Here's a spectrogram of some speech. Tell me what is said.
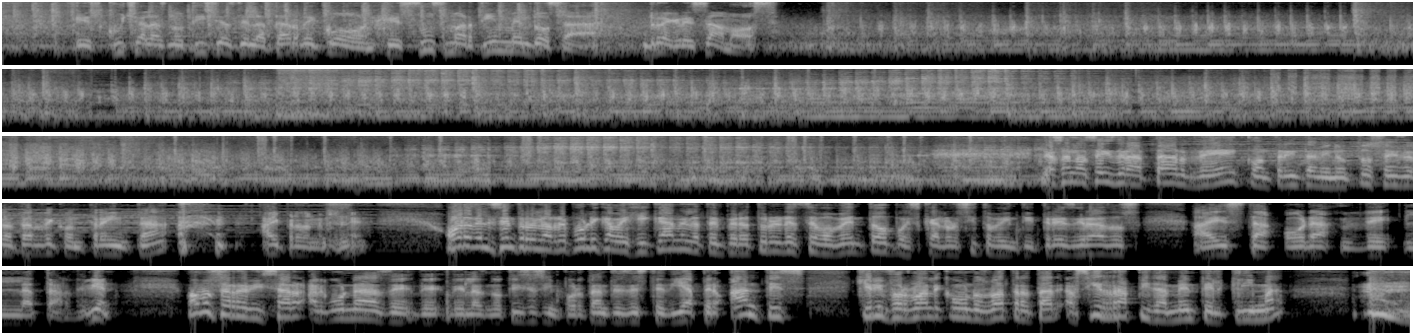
Escucha las noticias de la tarde con Jesús Martín Mendoza. Regresamos. Ya son las 6 de la tarde con 30 minutos, 6 de la tarde con 30. Ay, perdón. Hora del centro de la República Mexicana la temperatura en este momento, pues calorcito 23 grados a esta hora de la tarde. Bien, vamos a revisar algunas de, de, las noticias importantes de este día, pero antes quiero informarle cómo nos va a tratar así rápidamente el clima.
